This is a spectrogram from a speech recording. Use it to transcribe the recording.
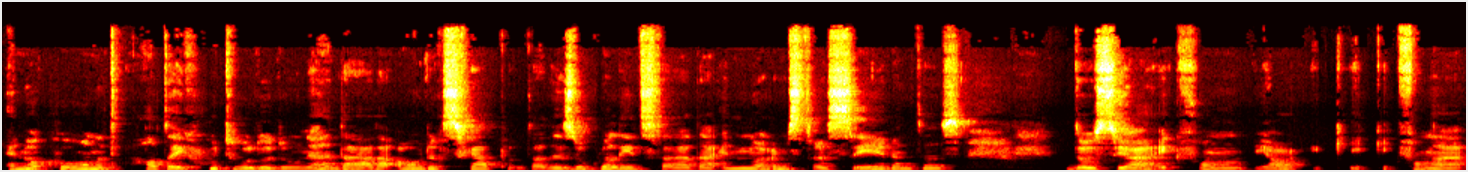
en ook gewoon het altijd goed willen doen. Hè. Dat, dat ouderschap, dat is ook wel iets dat, dat enorm stresserend is. Dus ja, ik, vond, ja ik, ik, ik, vond dat,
